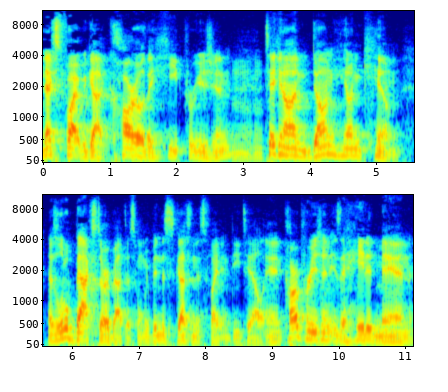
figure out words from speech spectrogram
Next fight, we got Karo the Heat Parisyan mm-hmm. taking on Dong Hyun Kim. There's a little backstory about this one. We've been discussing this fight in detail, and Karo Parisyan is a hated man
